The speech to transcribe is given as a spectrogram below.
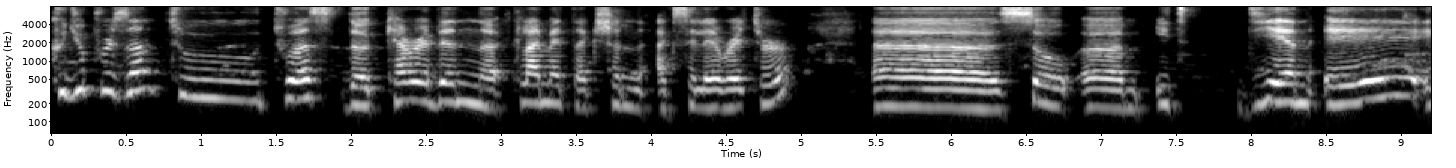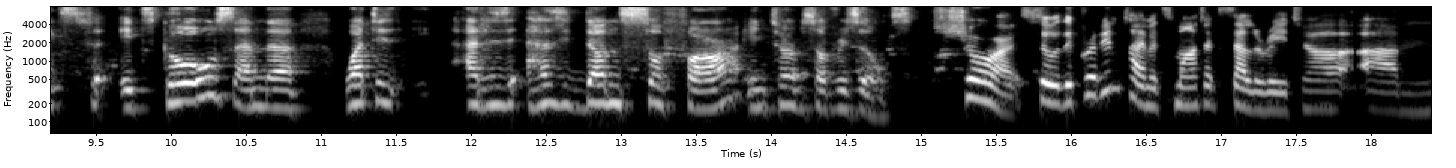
could you present to to us the Caribbean Climate Action Accelerator? Uh, so um, it's DNA, its its goals, and uh, what has, has it done so far in terms of results? Sure. So the Caribbean Climate Smart Accelerator um,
